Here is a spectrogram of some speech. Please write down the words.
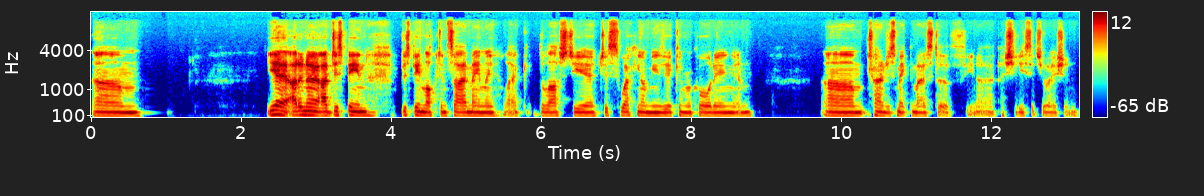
Um, yeah, I don't know. I've just been just been locked inside mainly, like the last year, just working on music and recording and um, trying to just make the most of you know a shitty situation.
